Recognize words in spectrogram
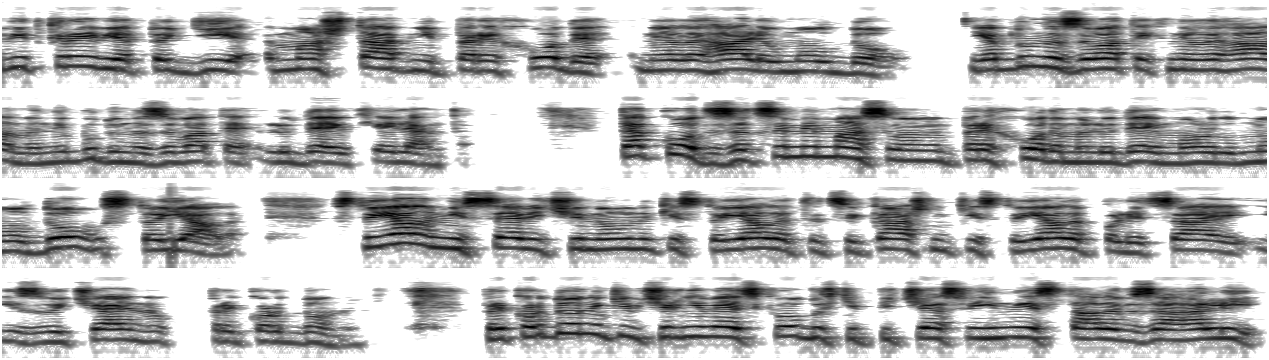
відкрив я тоді масштабні переходи нелегалів Молдову. Я буду називати їх нелегалами, не буду називати людей ухилянтами. Так от, за цими масовими переходами людей в Молдову стояли. Стояли місцеві чиновники, стояли ТЦКшники, стояли поліцаї і, звичайно, прикордонники. Прикордонники в Чернівецькій області під час війни стали взагалі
